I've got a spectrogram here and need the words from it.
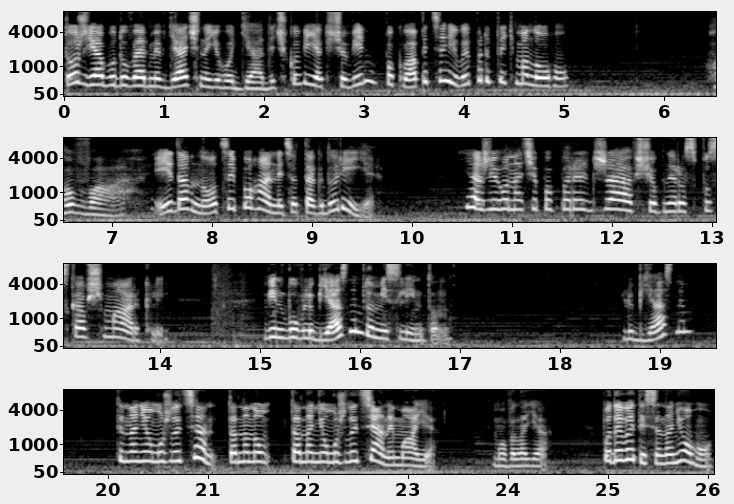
Тож я буду вельми вдячна його дядечкові, якщо він поквапиться і випередить малого. Гова, і давно цей поганець отак дуріє. Я ж його наче попереджав, щоб не розпускав шмарклі. Він був люб'язним до міс Лінтон. Люб'язним? Ти на ньому ж лиця, та на, та на ньому ж лиця немає, мовила я. Подивитися на нього,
